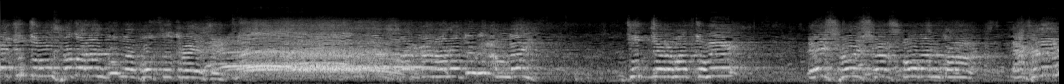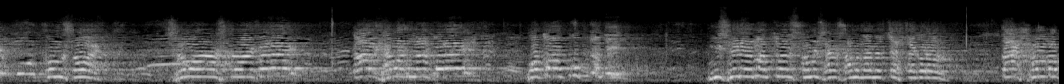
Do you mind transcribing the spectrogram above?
এই যুদ্ধে অংশগ্রহণ করতে প্রস্তুত রয়েছে সরকার অনতিবিলম্বে যুদ্ধের মাধ্যমে এই সমস্যার সমাধান করার এখানে কম সময় সময় নষ্ট না করে, কাল খেমন না করে কত কূটনৈতিক মিশনের মাধ্যমে সমস্যার সমাধানের চেষ্টা করুন। তার সম্ভব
